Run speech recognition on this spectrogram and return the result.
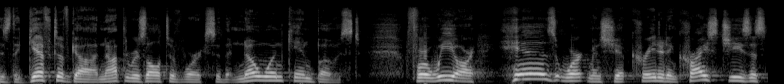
Is the gift of God, not the result of works, so that no one can boast. For we are His workmanship, created in Christ Jesus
